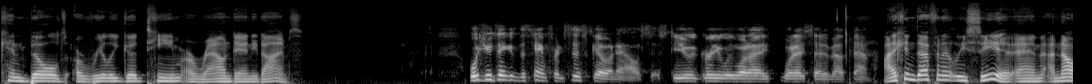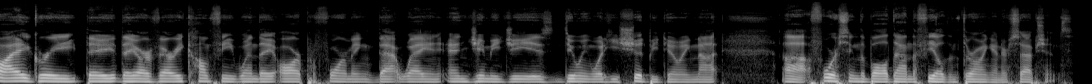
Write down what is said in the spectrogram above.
can build a really good team around Danny Dimes. What do you think of the San Francisco analysis? Do you agree with what I what I said about them? I can definitely see it, and no, I agree. They they are very comfy when they are performing that way, and, and Jimmy G is doing what he should be doing, not uh, forcing the ball down the field and throwing interceptions.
